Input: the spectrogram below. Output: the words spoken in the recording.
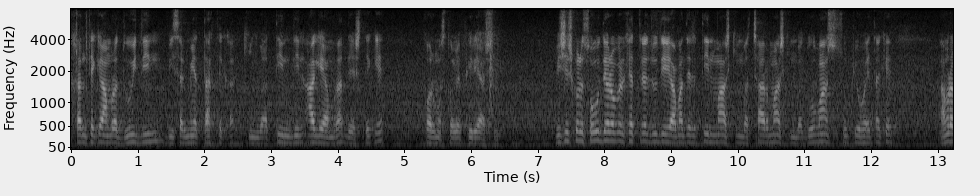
এখান থেকে আমরা দুই দিন ভিসার মেয়াদ থাকতে কিংবা তিন দিন আগে আমরা দেশ থেকে কর্মস্থলে ফিরে আসি। বিশেষ করে সৌদি আরবের ক্ষেত্রে যদি আমাদের তিন মাস কিংবা চার মাস কিংবা দু মাস ছুটি হয়ে থাকে, আমরা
